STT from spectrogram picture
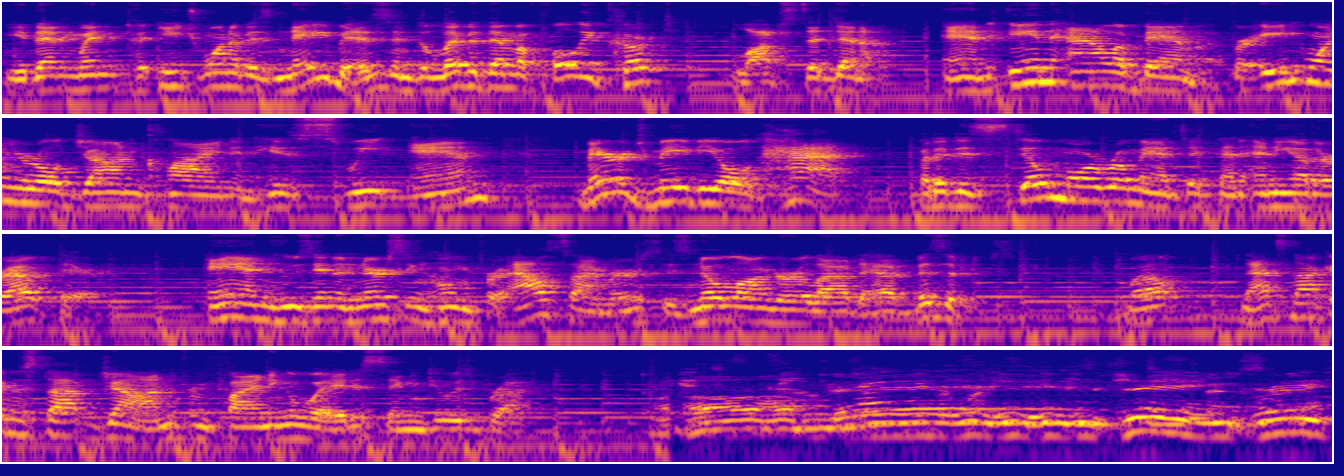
He then went to each one of his neighbors and delivered them a fully cooked lobster dinner. And in Alabama, for 81 year old John Klein and his sweet Anne, marriage may be old hat, but it is still more romantic than any other out there. Anne, who's in a nursing home for Alzheimer's, is no longer allowed to have visitors. Well, that's not going to stop John from finding a way to sing to his bride. Amazing grace,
